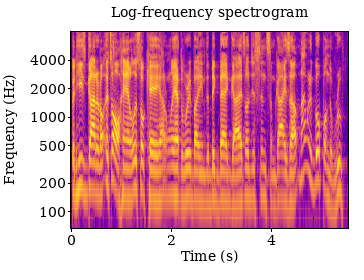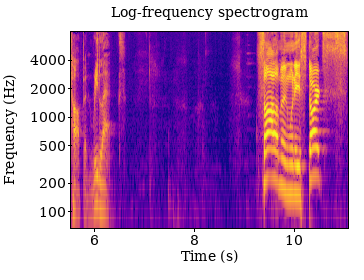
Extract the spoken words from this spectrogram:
but he's got it all, it's all handled. It's okay. I don't really have to worry about any of the big bad guys. I'll just send some guys out and I'm going to go up on the rooftop and relax. Solomon, when he starts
